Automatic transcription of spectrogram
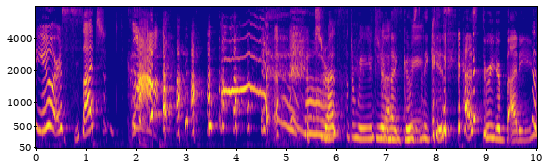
you are such. Trust me. Feel Trust my me. ghostly kiss pass through your body.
